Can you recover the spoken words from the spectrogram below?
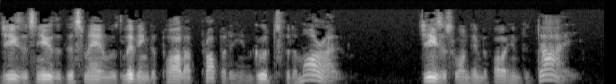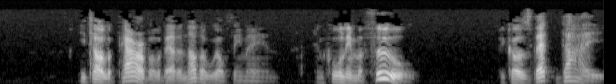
Jesus knew that this man was living to pile up property and goods for tomorrow. Jesus wanted him to follow him today. He told a parable about another wealthy man and called him a fool because that day,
